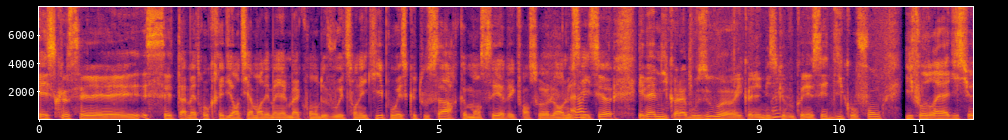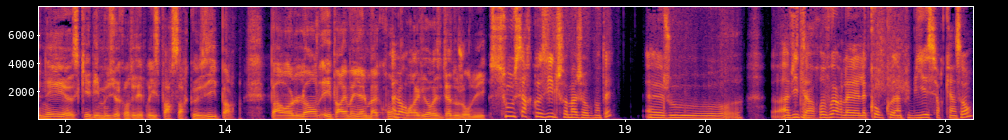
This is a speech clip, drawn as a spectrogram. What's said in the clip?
Est-ce que c'est à mettre au crédit entièrement d'Emmanuel Macron de vous et de son équipe ou est-ce que tout ça a recommencé avec François Hollande, le CICE et même Nicolas Bouzou, euh, économiste que vous connaissez, dit qu'au fond il faudrait additionner euh, ce qui est des mesures qui ont été prises par Sarkozy, par par Hollande et par Emmanuel Macron pour arriver au résultat d'aujourd'hui. Sous Sarkozy, le chômage a augmenté. je vous invite à revoir la, courbe qu'on a publiée sur 15 ans.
